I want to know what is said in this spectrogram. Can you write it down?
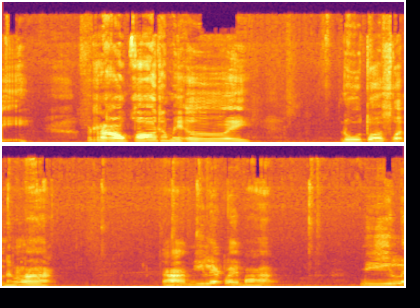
ดี เราก็ทำไมเอ่ย ดูตัวส่วนทั้งล่างนะคะมีเลขอะไรบ้าง มีเล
